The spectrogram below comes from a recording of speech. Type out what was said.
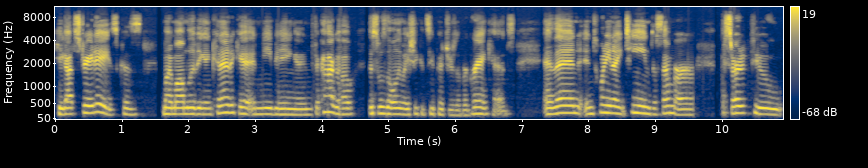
he got straight A's because my mom living in Connecticut and me being in Chicago, this was the only way she could see pictures of her grandkids. And then in 2019, December, I started to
